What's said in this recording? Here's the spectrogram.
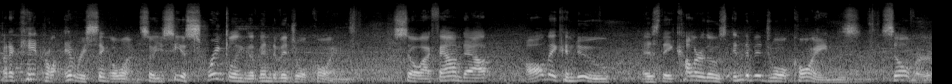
but I can't draw every single one. So you see a sprinkling of individual coins. So I found out all they can do is they color those individual coins silver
